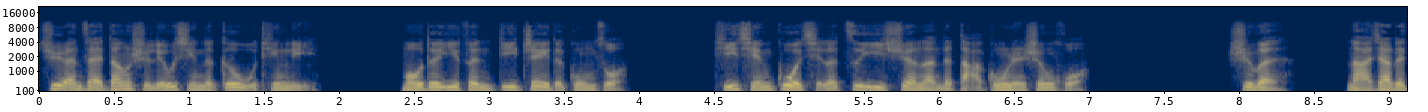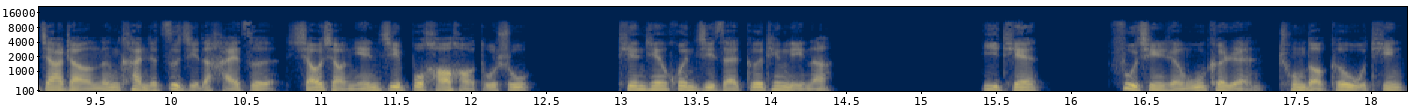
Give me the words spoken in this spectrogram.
居然在当时流行的歌舞厅里谋得一份 DJ 的工作，提前过起了恣意绚烂的打工人生活。试问哪家的家长能看着自己的孩子小小年纪不好好读书，天天混迹在歌厅里呢？一天，父亲忍无可忍，冲到歌舞厅，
